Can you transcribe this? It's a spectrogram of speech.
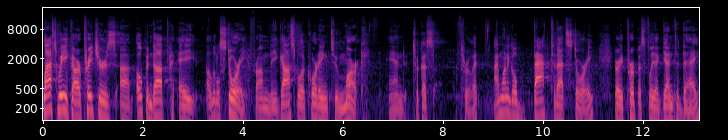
Last week, our preachers uh, opened up a, a little story from the Gospel according to Mark and took us through it. I want to go back to that story very purposefully again today,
